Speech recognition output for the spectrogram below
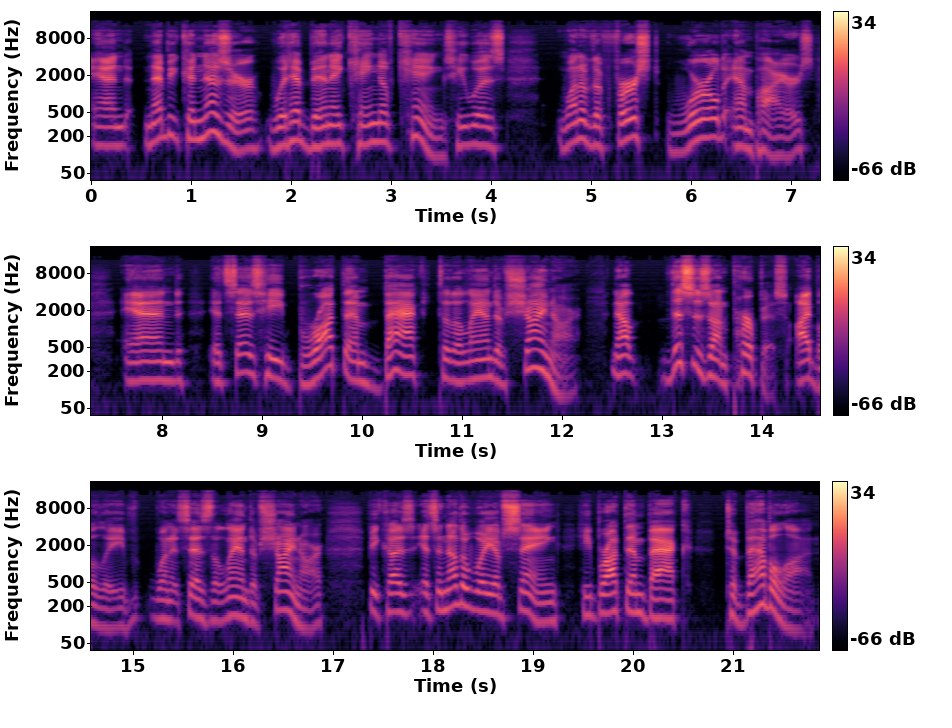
and Nebuchadnezzar would have been a king of kings. He was one of the first world empires, and it says he brought them back to the land of Shinar. Now, this is on purpose, I believe, when it says the land of Shinar, because it's another way of saying he brought them back to Babylon.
